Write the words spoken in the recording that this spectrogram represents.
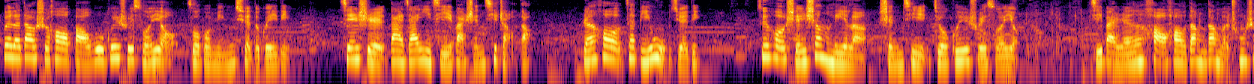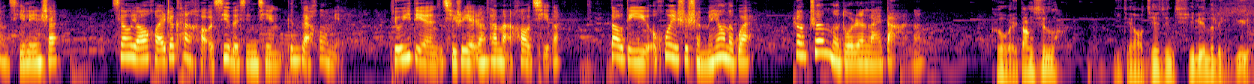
为了到时候宝物归谁所有，做过明确的规定。先是大家一起把神器找到，然后再比武决定。最后谁胜利了，神器就归谁所有。几百人浩浩荡荡地冲上麒麟山，逍遥怀着看好戏的心情跟在后面。有一点其实也让他蛮好奇的，到底会是什么样的怪，让这么多人来打呢？各位当心了，已经要接近麒麟的领域了，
